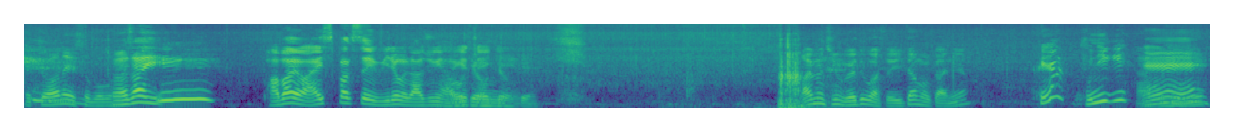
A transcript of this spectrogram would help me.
맥주 안에 있어 먹어 와사이. 봐봐요 아이스박스의 위력을 나중에 알겠죠 오케이? 오케이, 오케이. 라면 지금 왜 두고 왔어? 이따 먹을 거 아니야? 그냥 분위기? 아, 예, 분위기?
